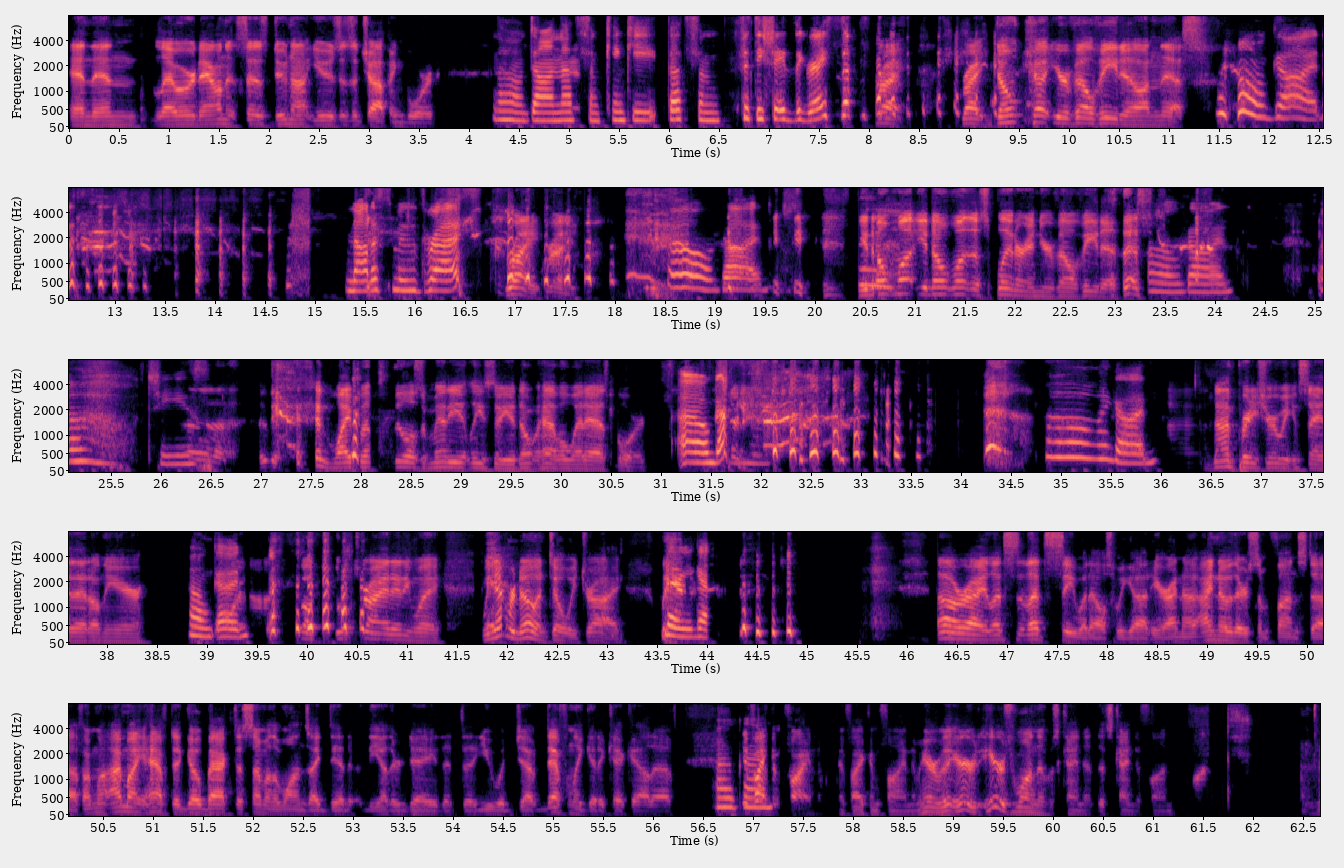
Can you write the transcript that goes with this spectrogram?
and then lower down it says do not use as a chopping board. No, Don, that's some kinky. That's some Fifty Shades of Grey stuff. Right, right. Don't cut your Velveeta on this. Oh God. Not a smooth ride. Right, right. Oh God. you don't want you don't want a splinter in your Velveeta. That's Oh God. Oh jeez. uh, and wipe up spills immediately so you don't have a wet ass board. Oh God. oh my God. I'm pretty sure we can say that on the air. Oh good. Well, try it anyway. We never know until we try. There you go. All right, let's let's see what else we got here. I know I know there's some fun stuff. I'm I might have to go back to some of the ones I did the other day that uh, you would definitely get a kick out of Oh if I can find them. If I can find them here, here here's one that was kind of that's kind of fun.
